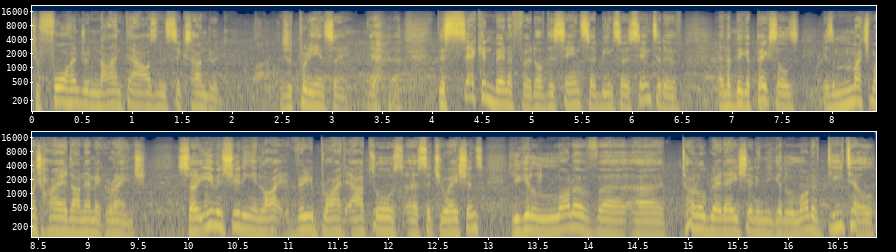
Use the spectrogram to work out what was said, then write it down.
to 409,600 which is pretty insane. Yeah. The second benefit of the sensor being so sensitive and the bigger pixels is a much, much higher dynamic range. So even shooting in light, very bright outdoors uh, situations, you get a lot of uh, uh, tonal gradation and you get a lot of detail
